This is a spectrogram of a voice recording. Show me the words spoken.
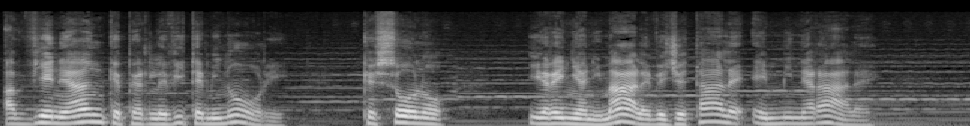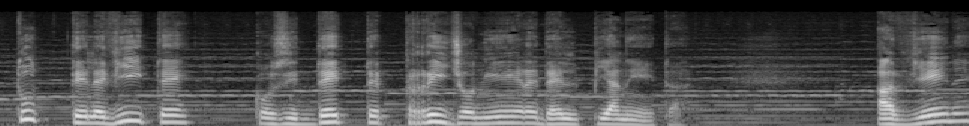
avviene anche per le vite minori, che sono i regni animale, vegetale e minerale, tutte le vite cosiddette prigioniere del pianeta. Avviene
